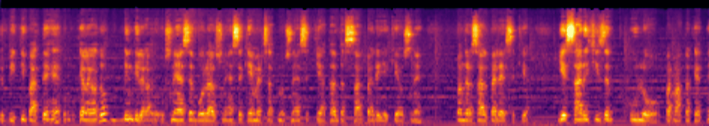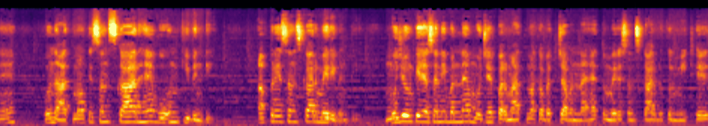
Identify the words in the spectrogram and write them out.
जो बीती बातें हैं, उनको क्या लगा दो? बिंदी लगा दो। उसने ऐसे बोला, उसने ऐसे किया मेरे साथ में, उसने ऐसे किया था, दस साल पहले ये किया, उसने पंद्रह साल पहले ऐसे किया। ये सारी चीज़ें भूलो, परमात्मा कहते हैं, उन आत्माओं के संस्कार हैं, वो उनकी बिंदी। अपने संस्कार मेरी बिंदी। मुझे उनके जैसा नहीं बनना है, मुझे परमात्मा का बच्चा बनना है तो मेरे संस्कार बिल्कुल मीठे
